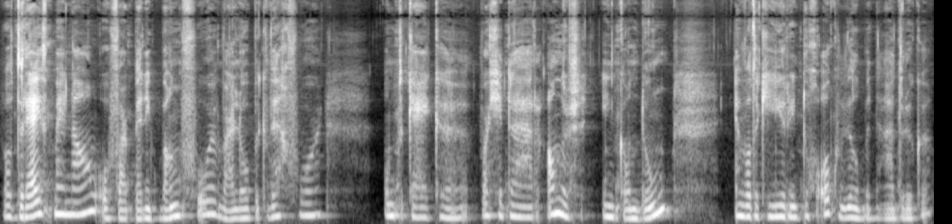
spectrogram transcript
wat drijft mij nou of waar ben ik bang voor, waar loop ik weg voor, om te kijken wat je daar anders in kan doen. En wat ik hierin toch ook wil benadrukken,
